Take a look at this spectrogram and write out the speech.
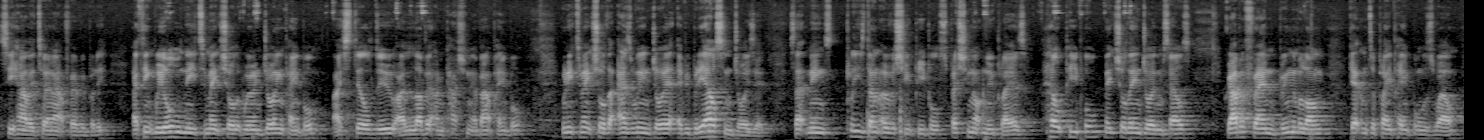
see how they turn out for everybody. I think we all need to make sure that we're enjoying paintball. I still do. I love it. I'm passionate about paintball. We need to make sure that as we enjoy it, everybody else enjoys it. So that means please don't overshoot people, especially not new players. Help people, make sure they enjoy themselves. Grab a friend, bring them along, get them to play paintball as well,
